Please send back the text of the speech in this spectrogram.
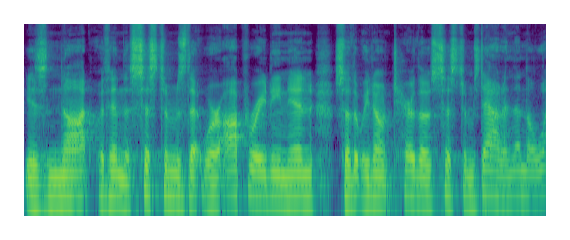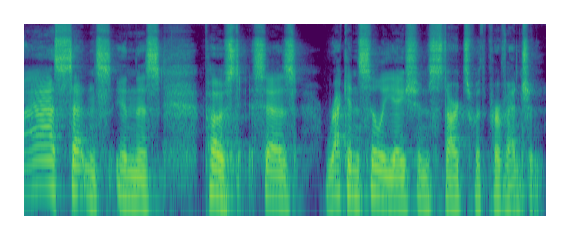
is not within the systems that we're operating in, so that we don't tear those systems down. And then the last sentence in this post says reconciliation starts with prevention.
